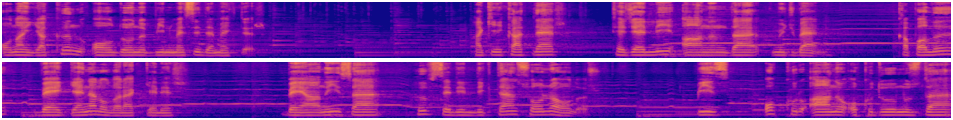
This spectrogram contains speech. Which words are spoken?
ona yakın olduğunu bilmesi demektir. Hakikatler tecelli anında mücbel, kapalı ve genel olarak gelir. Beyanı ise hıfzedildikten sonra olur. Biz o Kur'an'ı okuduğumuzda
